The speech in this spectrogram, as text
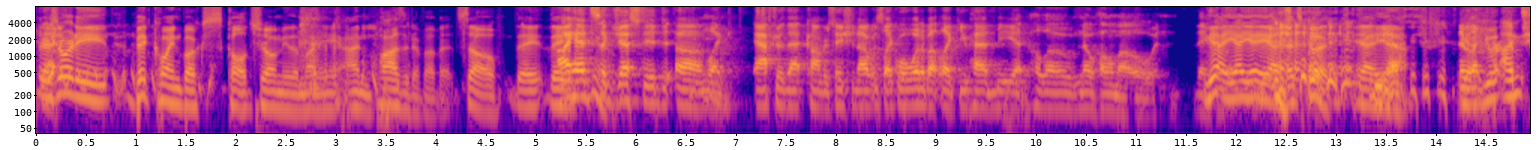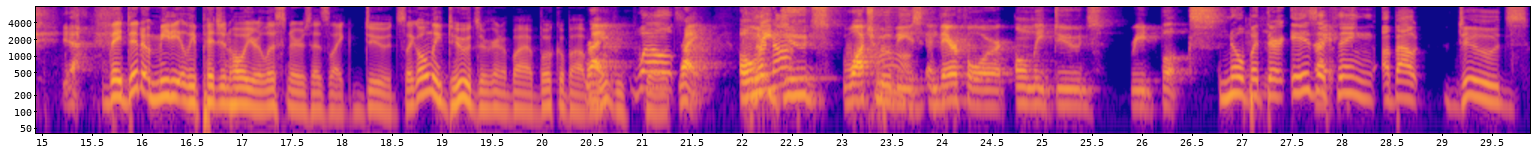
there's already Bitcoin books called "Show Me the Money." I'm positive of it. So they they I had suggested, um, like after that conversation, I was like, "Well, what about like you had me at hello, no homo?" And yeah yeah yeah yeah that's good yeah yeah. They were like, You- I'm- yeah, they did immediately pigeonhole your listeners as like dudes. Like only dudes are gonna buy a book about Right. movie Well, quotes. right. Only not- dudes watch Oh. movies, and therefore only dudes read books. No, but there is a thing about dudes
